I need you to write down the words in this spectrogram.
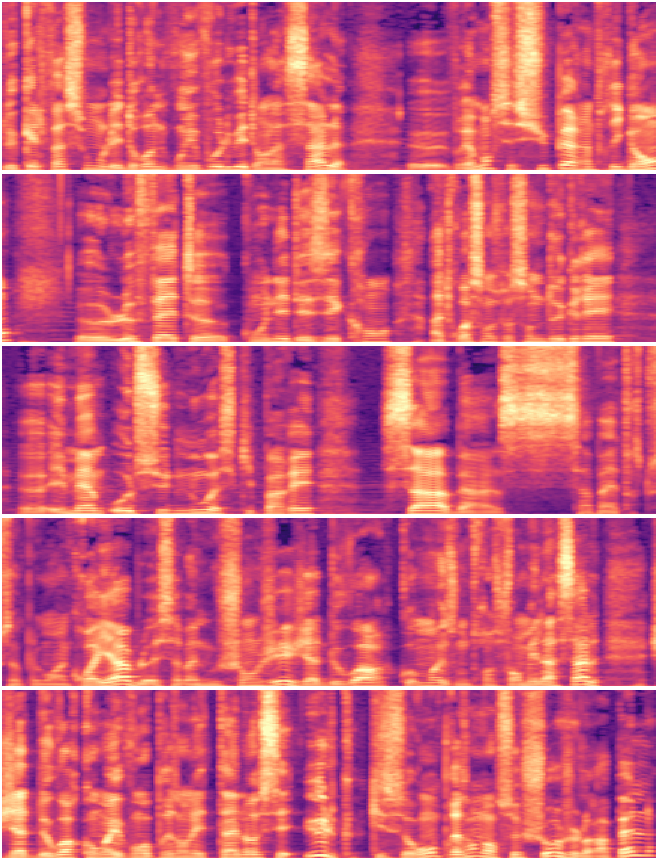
de quelle façon les drones vont évoluer dans la salle. Euh, vraiment, c'est super intrigant. Euh, le fait qu'on ait des écrans à 360 degrés et même au-dessus de nous, à ce qui paraît, ça, ben, ça va être tout simplement incroyable ça va nous changer. J'ai hâte de voir comment ils ont transformé la salle. J'ai hâte de voir comment ils vont représenter Thanos et Hulk qui seront présents dans ce show, je le rappelle.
